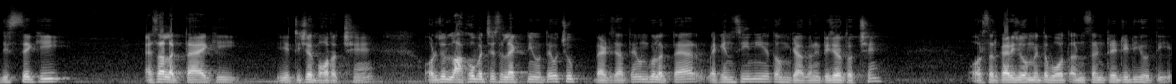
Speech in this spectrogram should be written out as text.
जिससे कि ऐसा लगता है कि ये टीचर बहुत अच्छे हैं और जो लाखों बच्चे सेलेक्ट नहीं होते, वो चुप बैठ जाते हैं। उनको लगता है, यार वैकेंसी नहीं है तो हम क्या करें? टीचर तो अच्छे हैं। और सरकारी जॉब में तो बहुत अनसनट्रेटेड ही होती है।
